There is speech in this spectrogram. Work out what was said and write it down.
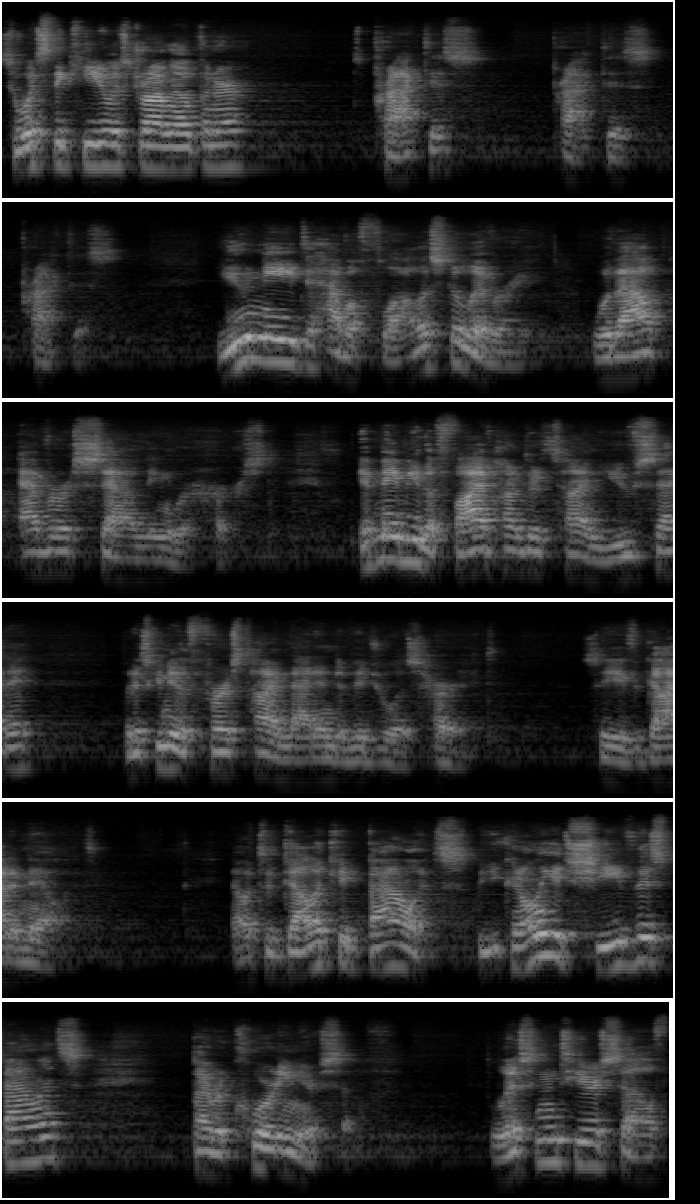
So, what's the key to a strong opener? It's practice, practice, practice. You need to have a flawless delivery without ever sounding rehearsed. It may be the 500th time you've said it, but it's going to be the first time that individual has heard it. So you've got to nail it. Now, it's a delicate balance, but you can only achieve this balance by recording yourself, listening to yourself,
